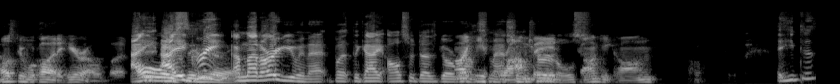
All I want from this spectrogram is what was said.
Most people call it a hero, but I, I agree. hero. I'm not arguing that, but the guy also does go not like around smashing Harambe turtles. Donkey Kong. He does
